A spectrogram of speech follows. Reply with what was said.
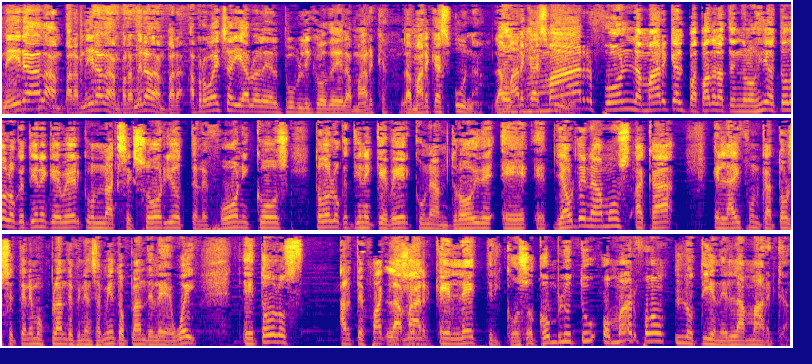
Mira la lámpara, mira la lámpara, mira la lámpara. Aprovecha y háblale al público de la marca. La marca es una. La marca es una. Omar Fon, la marca, el papá de la tecnología, todo lo que tiene que ver con accesorios telefónicos, todo lo que tiene que ver con Android. eh, eh, ya ordenamos acá el iPhone 14, tenemos plan de financiamiento, plan de layaway, eh, todos los artefactos La marca. eléctricos o con Bluetooth, Omar Fon lo tiene, la marca.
